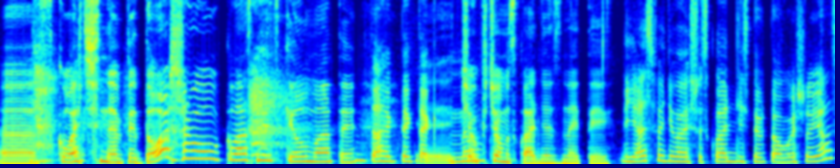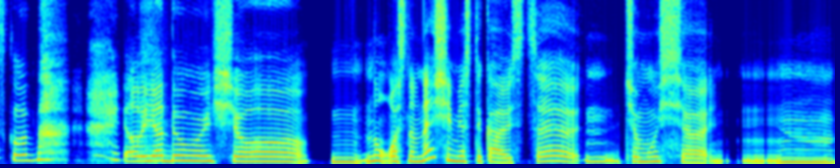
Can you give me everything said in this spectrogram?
е, скотч на підошву, класний скіл мати. Так, так, так. Е, Ну, в чому складність знайти? Я сподіваюся, що складність не в тому, що я складна. Але я думаю, що ну, основне, з чим я стикаюсь, це чомусь. е, м,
